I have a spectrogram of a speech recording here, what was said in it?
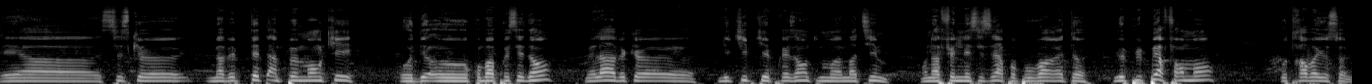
Et euh, c'est ce que m'avait peut-être un peu manqué au, combat précédent. Mais là, avec euh, l'équipe qui est présente, ma team, on a fait le nécessaire pour pouvoir être le plus performant au travail au sol.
